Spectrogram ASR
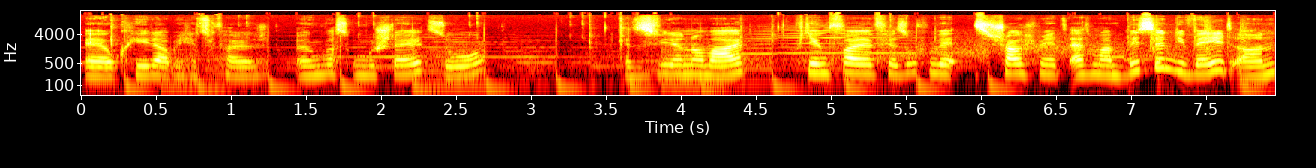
Äh, okay, da habe ich jetzt falsch irgendwas umgestellt. So. Jetzt ist wieder normal. Auf jeden Fall versuchen wir, schaue ich mir jetzt erstmal ein bisschen die Welt an.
